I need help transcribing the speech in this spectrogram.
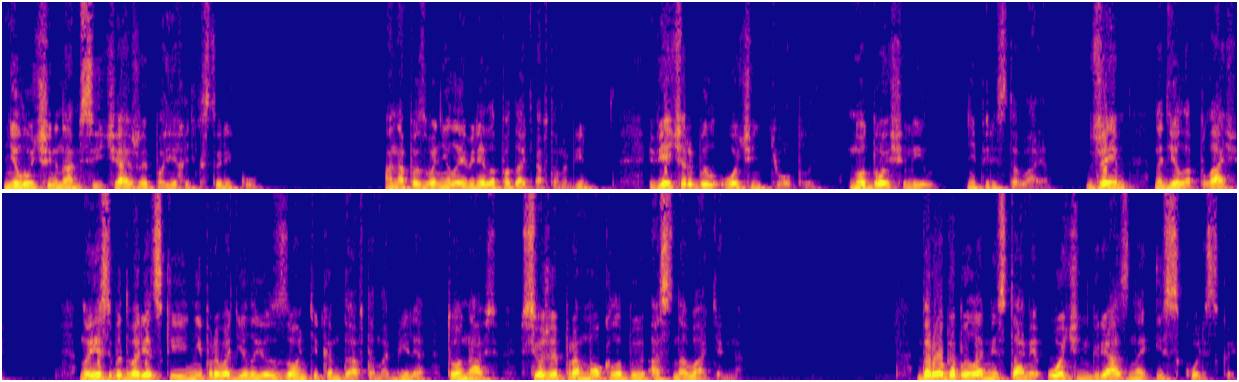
«Не лучше ли нам сейчас же поехать к старику?» Она позвонила и велела подать автомобиль. Вечер был очень теплый, но дождь лил, не переставая. Джейн надела плащ, но если бы дворецкий не проводил ее зонтиком до автомобиля, то она все же промокла бы основательно. Дорога была местами очень грязной и скользкой,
